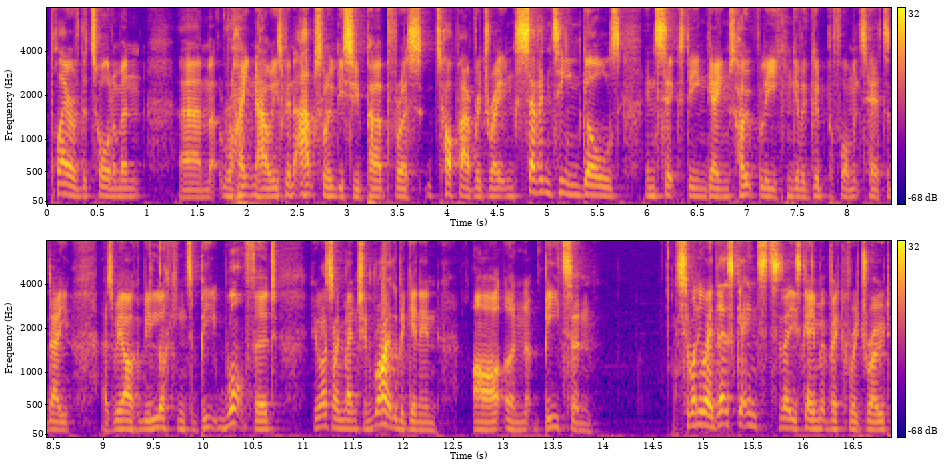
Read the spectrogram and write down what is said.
player of the tournament um, right now. He's been absolutely superb for us. Top average rating, 17 goals in 16 games. Hopefully, he can give a good performance here today as we are going to be looking to beat Watford, who, as I mentioned right at the beginning, are unbeaten. So anyway, let's get into today's game at Vicarage Road.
